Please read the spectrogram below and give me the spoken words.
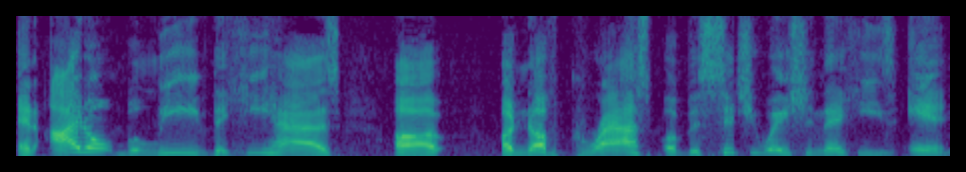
and I don't believe that he has uh, enough grasp of the situation that he's in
